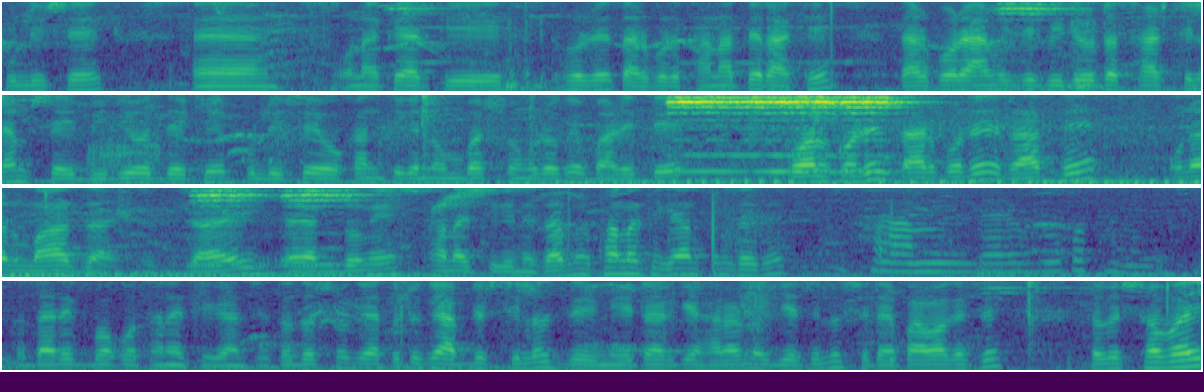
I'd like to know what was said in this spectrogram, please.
পুলিশে ওনাকে আর কি ধরে তারপরে থানাতে রাখে। তারপরে আমি যে ভিডিওটা ছাড়ছিলাম, সেই ভিডিও দেখে পুলিশে ওখান থেকে নম্বর সংগ্রহে বাড়িতে কল করে। তারপরে রাতে ওনার মা যায়। যায় একদমই থানায় থেকে নিয়েছে। আপনি থানায় থেকে আনছেন তাইলে আমি ডাইরেক্ট কথা না গেছি। তো ডাইরেক্ট বকো থানায় থেকে আনছে। তো দর্শক এতটুকু আপডেট ছিল যে মেয়েটা আর কি হারানো গিয়েছিল সেটা পাওয়া গেছে। তবে সবাই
